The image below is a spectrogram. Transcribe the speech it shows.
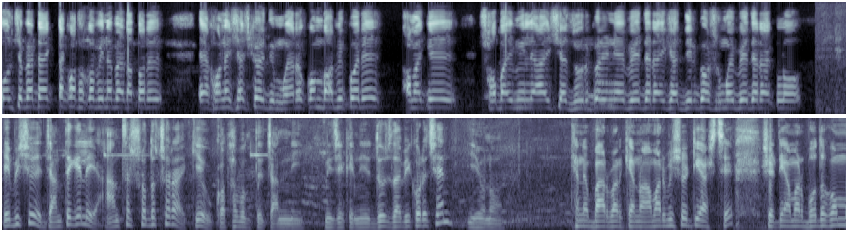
বলছে বেটা একটা কথা কবি না বেটা তোরে এখনই শেষ করে দিব এরকম ভাবে করে আমাকে সবাই মিলে আইসা জোর করে নিয়ে বেঁধে রাখা দীর্ঘ সময় বেঁধে রাখল। এ বিষয়ে জানতে গেলে আনসার সদস্যরা কেউ কথা বলতে চাননি। নিজেকে নির্দোষ দাবি করেছেন ইউনো। এখানে বারবার কেন আমার বিষয়টি আসছে সেটি আমার বোধগম্য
